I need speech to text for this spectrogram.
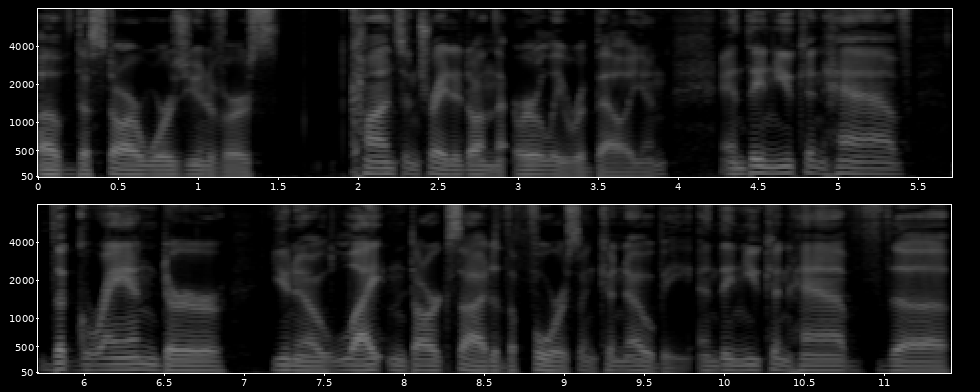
of the Star Wars universe concentrated on the early rebellion, and then you can have the grander, you know, light and dark side of the Force and Kenobi, and then you can have the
